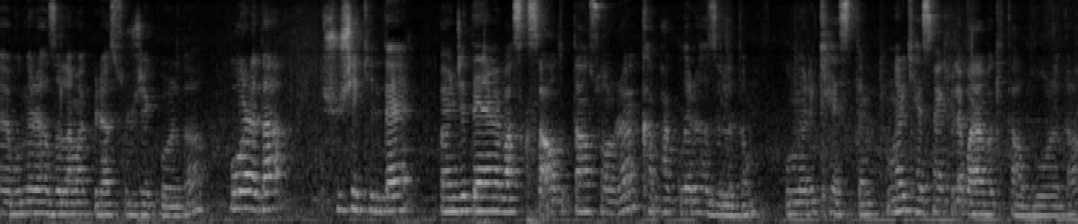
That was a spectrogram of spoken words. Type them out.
Ee, Bunları hazırlamak biraz sürecek bu arada. Bu arada şu şekilde önce deneme baskısı aldıktan sonra kapakları hazırladım. Bunları kestim. Bunları kesmek bile bayağı vakit aldı bu arada.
